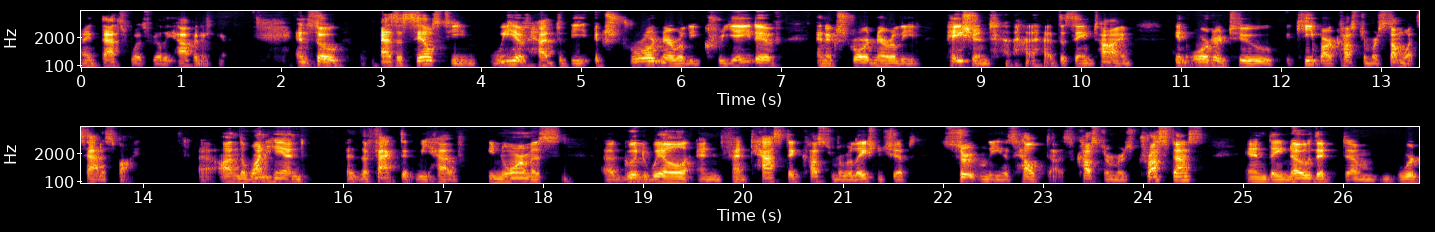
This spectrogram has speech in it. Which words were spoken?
right? That's what's really happening here. And so, as a sales team, we have had to be extraordinarily creative and extraordinarily patient at the same time in order to keep our customers somewhat satisfied. Uh, on the one hand, uh, the fact that we have enormous uh, goodwill and fantastic customer relationships certainly has helped us. Customers trust us and they know that um, we're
